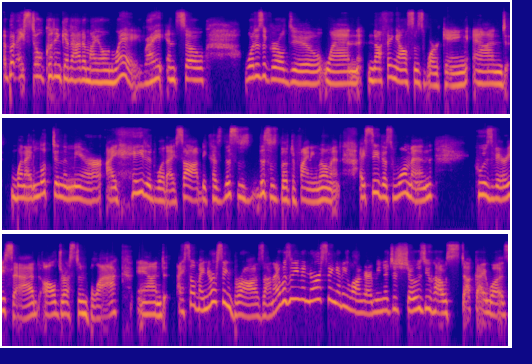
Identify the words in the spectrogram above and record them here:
but I still couldn't get out of my own way. Right. And so, what does a girl do when nothing else is working? And when I looked in the mirror, I hated what I saw because this is this is the defining moment. I see this woman who was very sad, all dressed in black. And I still my nursing bras on. I wasn't even nursing any longer. I mean, it just shows you how stuck I was.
